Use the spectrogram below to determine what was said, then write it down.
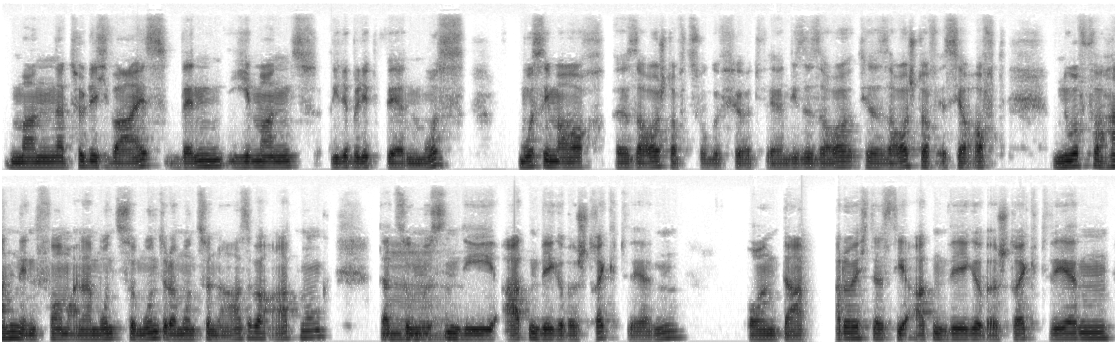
man natürlich weiß, wenn jemand wiederbelebt werden muss, muss ihm auch äh, Sauerstoff zugeführt werden. Diese Sau dieser Sauerstoff ist ja oft nur vorhanden in Form einer Mund-zu-Mund- oder Mund-zu-Nase-Beatmung. Dazu mhm. müssen die Atemwege überstreckt werden. Und dadurch, dass die Atemwege überstreckt werden,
